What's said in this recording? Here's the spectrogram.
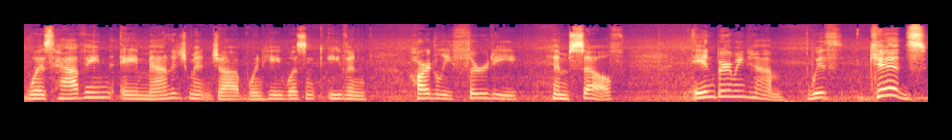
was having a management job when he wasn't even hardly 30 himself in Birmingham with kids.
